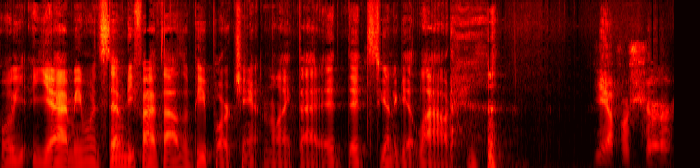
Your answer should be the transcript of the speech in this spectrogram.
Well, yeah, I mean, when seventy five thousand people are chanting like that, it, it's gonna get loud. Yeah, for sure.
